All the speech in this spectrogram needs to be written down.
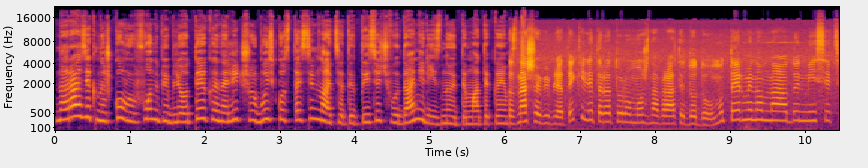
Наразі книжковий фонд бібліотеки налічує близько 117 тисяч видань різної тематики. З нашої бібліотеки літературу можна брати додому терміном на один місяць,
